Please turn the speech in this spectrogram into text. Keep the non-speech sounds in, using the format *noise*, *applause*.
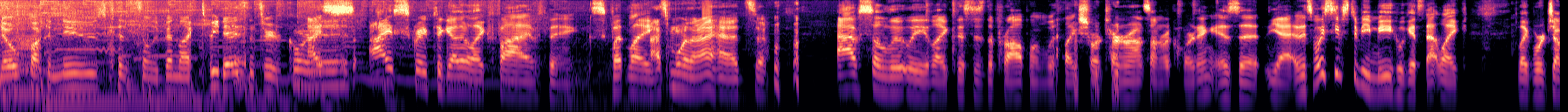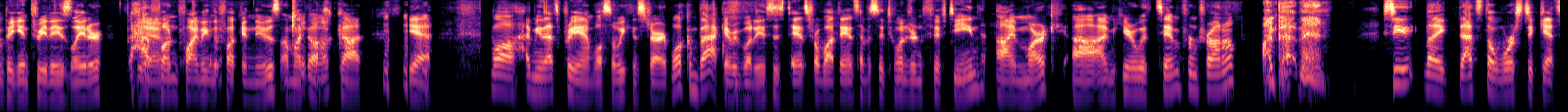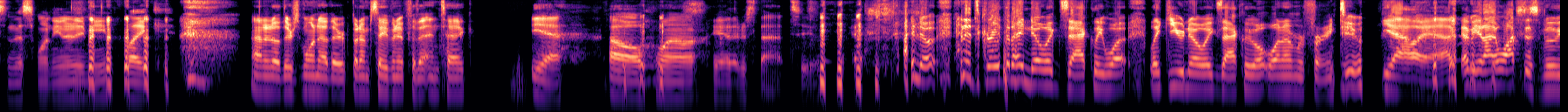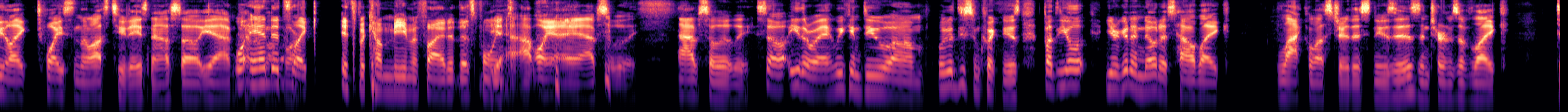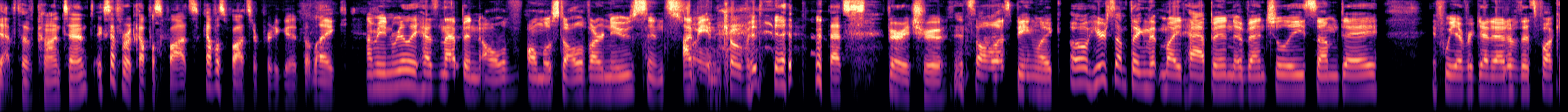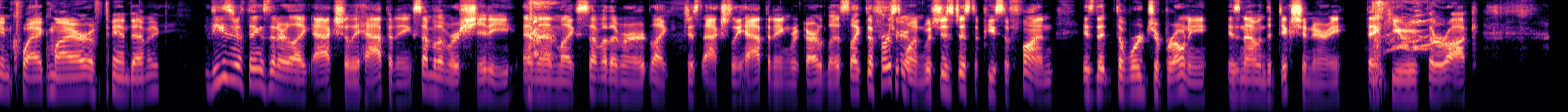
no fucking news because it's only been like three days since we recorded. I scraped together like five things, but like That's more than I had. So *laughs* absolutely like this is the problem with like short turnarounds on recording is that yeah, and it always seems to be me who gets that like like we're jumping in three days later. Have Yeah. fun finding the fucking news. I'm like, Good oh luck. god, *laughs* yeah. Well, I mean that's preamble, so we can start. Welcome back, everybody. This is Dance Robot Dance, episode 215. I'm Mark. Uh, I'm here with Tim from Toronto. I'm Batman. See, like that's the worst it gets in this one. You know what I mean? Like, *laughs* I don't know. There's one other, but I'm saving it for the end tag. yeah. Oh well, yeah. There's that too. *laughs* I know, and it's great that I know exactly what, like you know exactly what one I'm referring to. Yeah, oh yeah. I mean, I watched this movie like twice in the last two days now, so yeah. I'm Well, and it's board. like it's become memeified at this point. yeah, oh yeah, yeah, absolutely, absolutely. So either way, we can do um, we'll do some quick news, but you'll you're gonna notice how like lackluster this news is in terms of like depth of content, except for a couple spots. A couple spots are pretty good, but like I mean, really, hasn't that been all of almost all of our news since I mean COVID *laughs* hit? that's very true. It's all us being like, oh, here's something that might happen eventually someday if we ever get out of this fucking quagmire of pandemic. These are things that are like actually happening. Some of them are shitty, and then like some of them are like just actually happening regardless. Like the first one, which is just a piece of fun, is that the word jabroni is now in the dictionary. Thank you, *laughs* The Rock.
